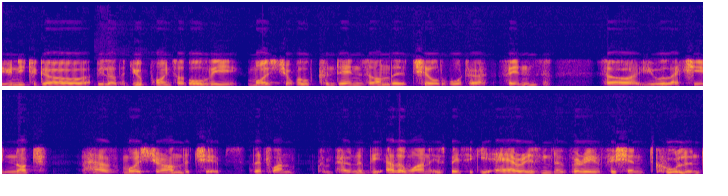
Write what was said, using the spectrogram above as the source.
you need to go below the dew point, so all the moisture will condense on the chilled water fins. So you will actually not have moisture on the chips. That's one component. The other one is basically air isn't a very efficient coolant,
